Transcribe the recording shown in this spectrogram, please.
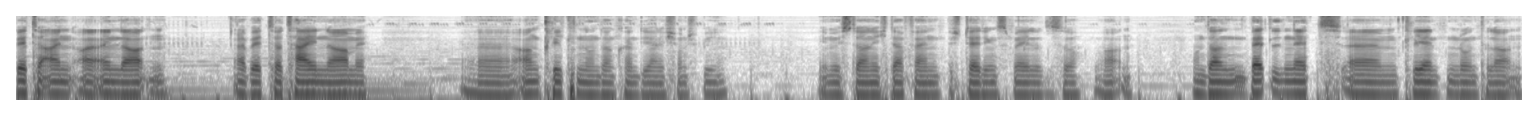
Beta ein, einladen, äh, Beta Teilnahme äh, anklicken und dann könnt ihr eigentlich schon spielen. Ihr müsst da nicht auf ein Bestätigungsmail oder so warten. Und dann Battlenet ähm, Klienten runterladen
